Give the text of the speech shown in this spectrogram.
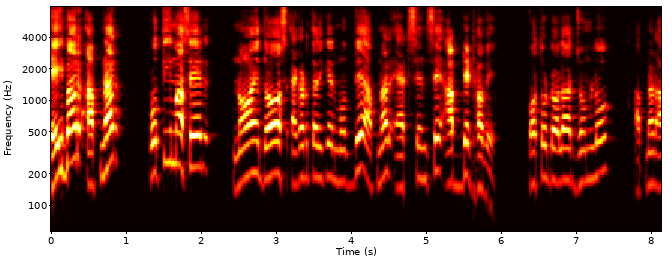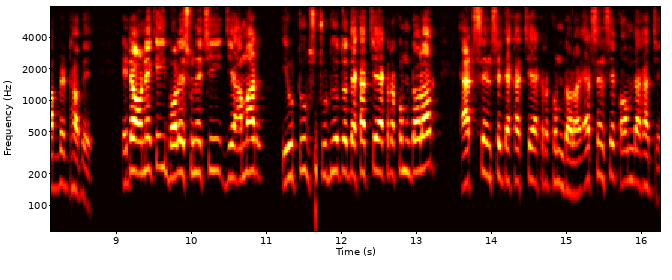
এইবার আপনার প্রতি মাসের নয়, দশ, এগারো তারিখের মধ্যে আপনার অ্যাডসেন্সে আপডেট হবে। কত ডলার জমলো, আপনার আপডেট হবে। এটা অনেকেই বলে শুনেছি যে আমার ইউটিউব স্টুডিওতে দেখাচ্ছে একরকম ডলার অ্যাডসেন্সে দেখাচ্ছে একরকম ডলার। অ্যাডসেন্সে কম দেখাচ্ছে,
